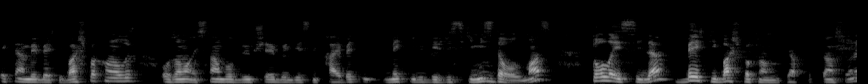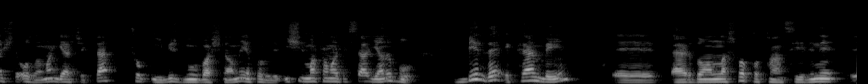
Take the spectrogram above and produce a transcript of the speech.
Ekrem Bey belki başbakan olur. O zaman İstanbul Büyükşehir Belediyesi'ni kaybetmek gibi bir riskimiz de olmaz. Dolayısıyla belki başbakanlık yaptıktan sonra işte o zaman gerçekten çok iyi bir cumhurbaşkanlığı yapabilir. İşin matematiksel yanı bu. Bir de Ekrem Bey'in e, Erdoğanlaşma potansiyelini e,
